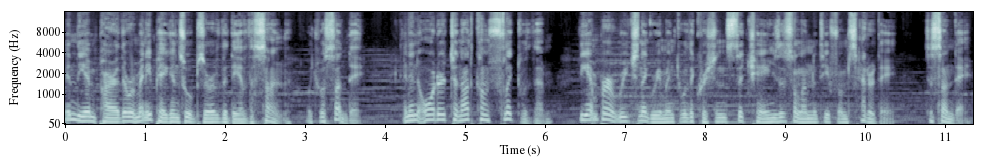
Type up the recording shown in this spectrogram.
In the empire, there were many pagans who observed the day of the sun, which was Sunday, and in order to not conflict with them, the emperor reached an agreement with the Christians to change the solemnity from Saturday to Sunday.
